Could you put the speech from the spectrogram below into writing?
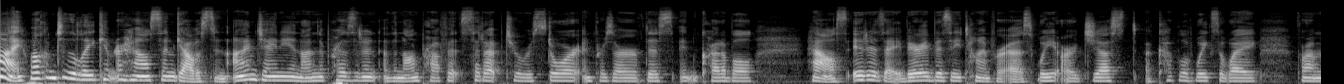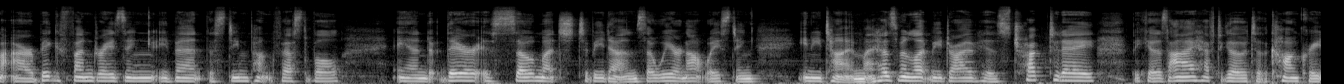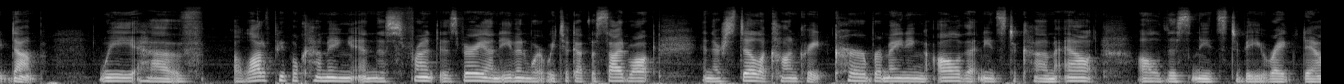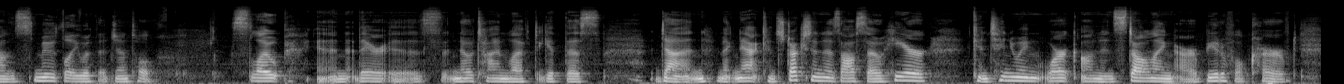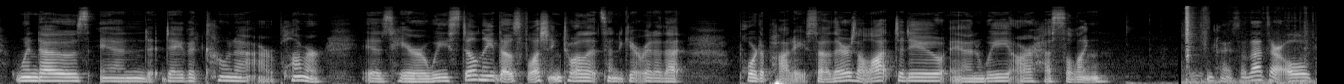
Hi, welcome to the League Kempner House in Galveston. I'm Janie and I'm the president of the nonprofit set up to restore and preserve this incredible house. It is a very busy time for us. We are just a couple of weeks away from our big fundraising event, the Steampunk Festival, and there is so much to be done. So we are not wasting any time. My husband let me drive his truck today because I have to go to the concrete dump. We have a lot of people coming, and this front is very uneven where we took up the sidewalk, and there's still a concrete curb remaining. All of that needs to come out. All of this needs to be raked down smoothly with a gentle slope, and there is no time left to get this done. McNatt Construction is also here continuing work on installing our beautiful curved windows and David Kona, our plumber, is here. We still need those flushing toilets and to get rid of that porta potty. So there's a lot to do and we are hustling. Okay, so that's our old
